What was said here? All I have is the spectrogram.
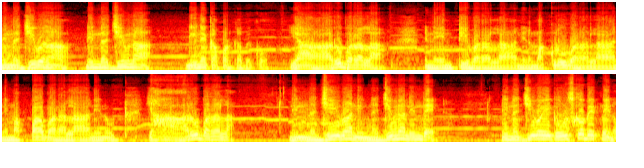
ನಿನ್ನ ಜೀವನ ನಿನ್ನ ಜೀವನ ನೀನೇ ಕಾಪಾಡ್ಕೋಬೇಕು. ಯಾರೂ ಬರಲ್ಲ. ನಿನ್ನ ಹೆಂಡತಿ ಬರಲ್ಲ, ನಿನ್ನ ಮಕ್ಕಳು ಬರಲ್ಲ, ನಿಮ್ಮ ಅಪ್ಪ ಬರಲ್ಲ, ನೀನು ಯಾರೂ ಬರಲ್ಲ. ನಿನ್ನ ಜೀವ, ನಿನ್ನ ಜೀವನ ನಿಂದೆ. ನಿನ್ನ ಜೀವ ಈಗ ಉಳಿಸ್ಕೋಬೇಕು ನೀನು.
